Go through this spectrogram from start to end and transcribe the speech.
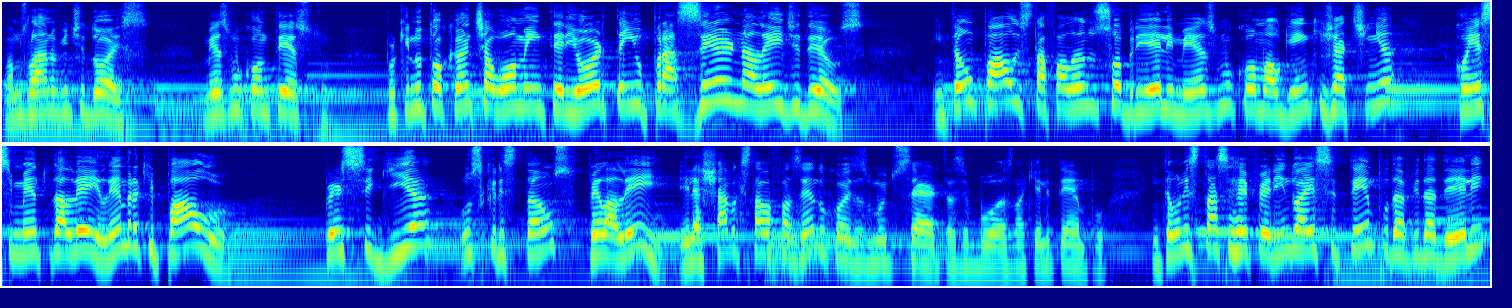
vamos lá no 22, mesmo contexto. Porque no tocante ao homem interior tem o prazer na lei de Deus então, Paulo está falando sobre ele mesmo como alguém que já tinha conhecimento da lei. Lembra que Paulo perseguia os cristãos pela lei? Ele achava que estava fazendo coisas muito certas e boas naquele tempo. Então, ele está se referindo a esse tempo da vida dele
